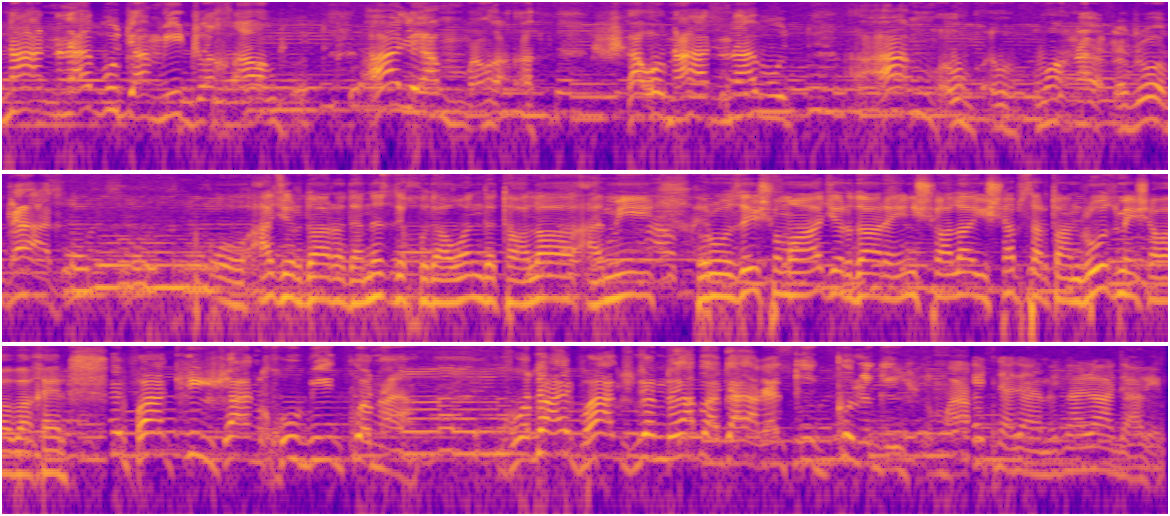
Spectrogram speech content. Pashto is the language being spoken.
نان نبود همینجا خالی حالی هم شونات نبود هم روزت او اجر داره در نزد خداوند تعالی امی روزه شما اجر داره انشالله ای شب سرتان روز می شود بخیر پاکیشان خوبی کنه خدای پاک زنده بداره کی کلگی شما هیچ ندارم بسم الله داریم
